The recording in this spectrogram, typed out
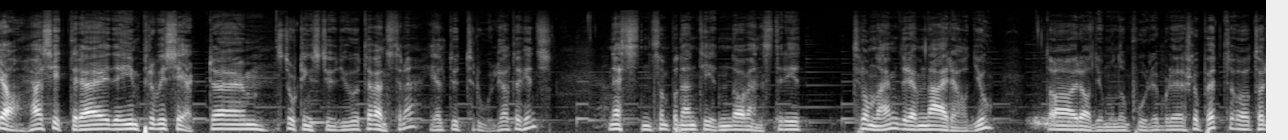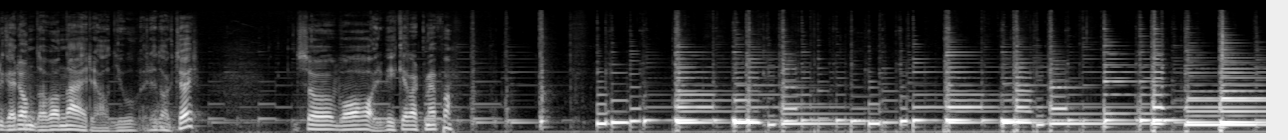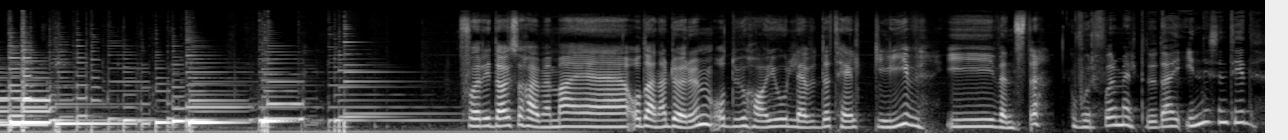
Ja, her sitter jeg i det improviserte um, stortingsstudioet til Venstre. Helt utrolig at det fins. Nesten som på den tiden da Venstre i Trondheim drev nærradio. Da radiomonopolet ble sluppet, og Torgeir Randa var nærradioredaktør. Så hva har vi ikke vært med på? Dag så har jeg med meg eh, Odd Einar Dørum, og du har jo levd et helt liv i Venstre. Hvorfor meldte du deg inn i sin tid?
